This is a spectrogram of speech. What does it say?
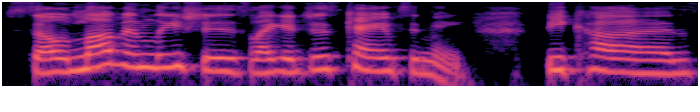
So Love and Leashes, like it just came to me because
